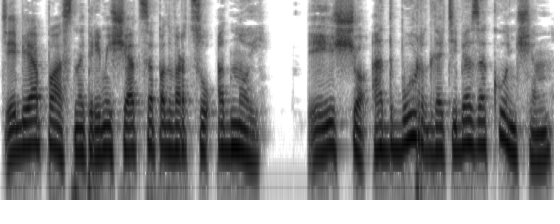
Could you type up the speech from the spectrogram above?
Тебе опасно перемещаться по дворцу одной. И еще отбор для тебя закончен.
